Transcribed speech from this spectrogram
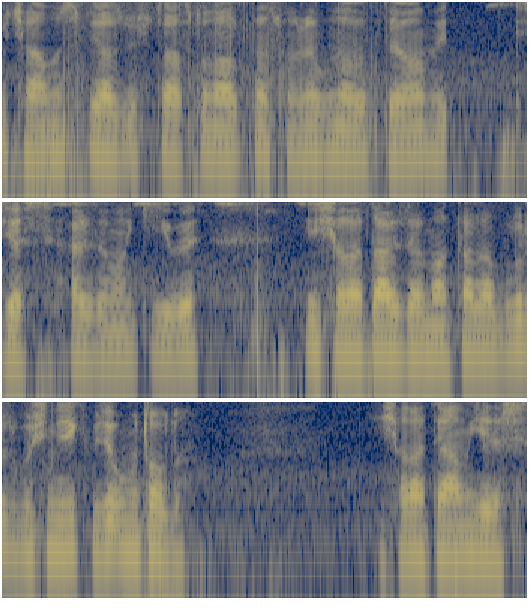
Bıçağımız biraz üst tarafta onu aldıktan sonra bunu alıp devam edeceğiz her zamanki gibi. İnşallah daha güzel mantarlar buluruz. Bu şimdilik bize umut oldu. İnşallah devamı gelir.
